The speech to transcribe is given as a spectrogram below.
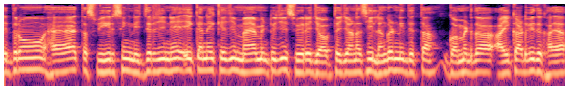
ਇਧਰੋਂ ਹੈ ਤਸਵੀਰ ਸਿੰਘ ਨਿੱਜਰ ਜੀ ਨੇ ਇਹ ਕਹਿੰਦੇ ਕਿ ਜੀ ਮੈਂ ਮਿੰਟੂ ਜੀ ਸਵੇਰੇ ਜੌਬ ਤੇ ਜਾਣਾ ਸੀ ਲੰਘਣ ਨਹੀਂ ਦਿੱਤਾ। ਗਵਰਨਮੈਂਟ ਦਾ ਆਈ ਕਾਰਡ ਵੀ ਦਿਖਾਇਆ।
